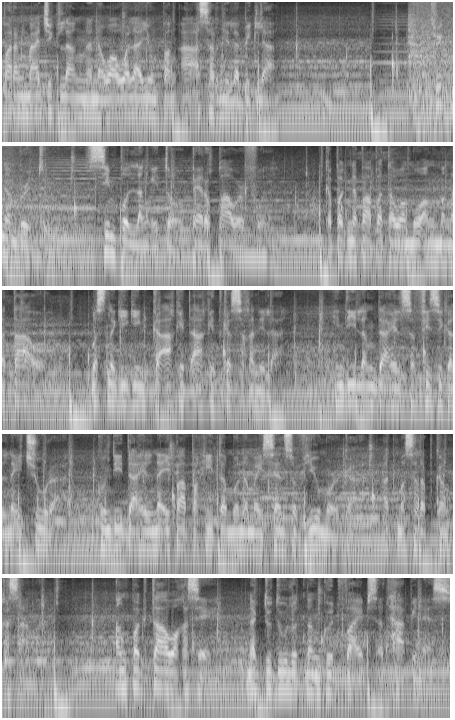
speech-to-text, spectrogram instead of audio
Parang magic lang na nawawala yung pang-aasar nila bigla. Trick number 2. Simple lang ito pero powerful. Kapag napapatawa mo ang mga tao, mas nagiging kaakit-akit ka sa kanila. Hindi lang dahil sa physical na itsura, kundi dahil na ipapakita mo na may sense of humor ka at masarap kang kasama. Ang pagtawa kasi, nagdudulot ng good vibes at happiness.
